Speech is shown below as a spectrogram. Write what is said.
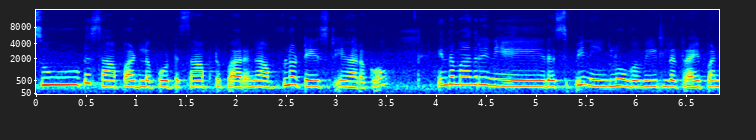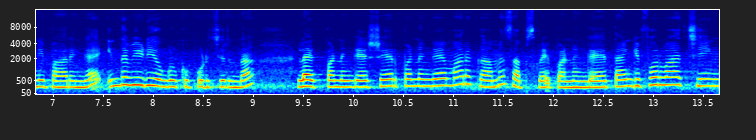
சூடு சாப்பாடில் போட்டு சாப்பிட்டு பாருங்கள் அவ்வளோ டேஸ்டியாக இருக்கும். இந்த மாதிரி நீ ரெசிபி நீங்களும் உங்கள் வீட்டில் ட்ரை பண்ணி பாருங்கள் இந்த வீடியோ உங்களுக்கு பிடிச்சிருந்தா லைக் பண்ணுங்கள் ஷேர் பண்ணுங்கள் மறக்காமல் சப்ஸ்கிரைப் பண்ணுங்கள் தேங்க்யூ ஃபார் வாட்சிங்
